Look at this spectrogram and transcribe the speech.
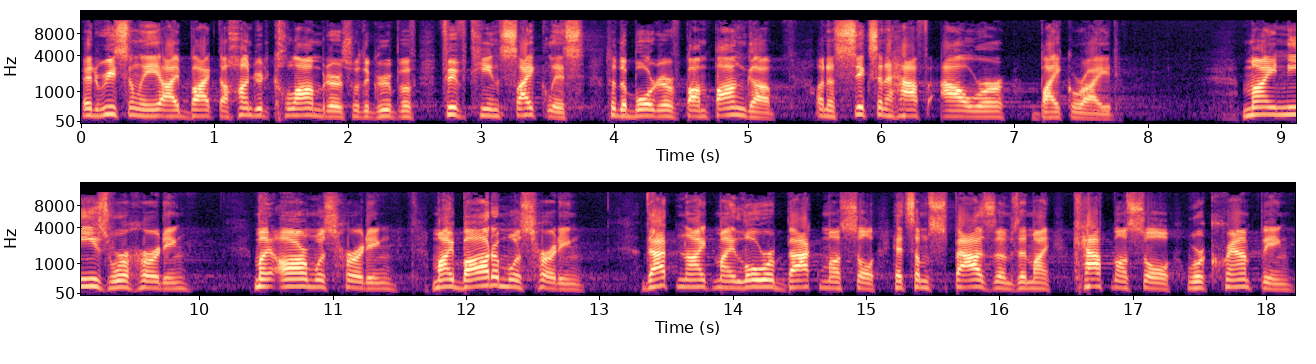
And recently, I biked 100 kilometers with a group of 15 cyclists to the border of Pampanga on a six and a half hour bike ride. My knees were hurting, my arm was hurting, my bottom was hurting. That night, my lower back muscle had some spasms and my calf muscle were cramping.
